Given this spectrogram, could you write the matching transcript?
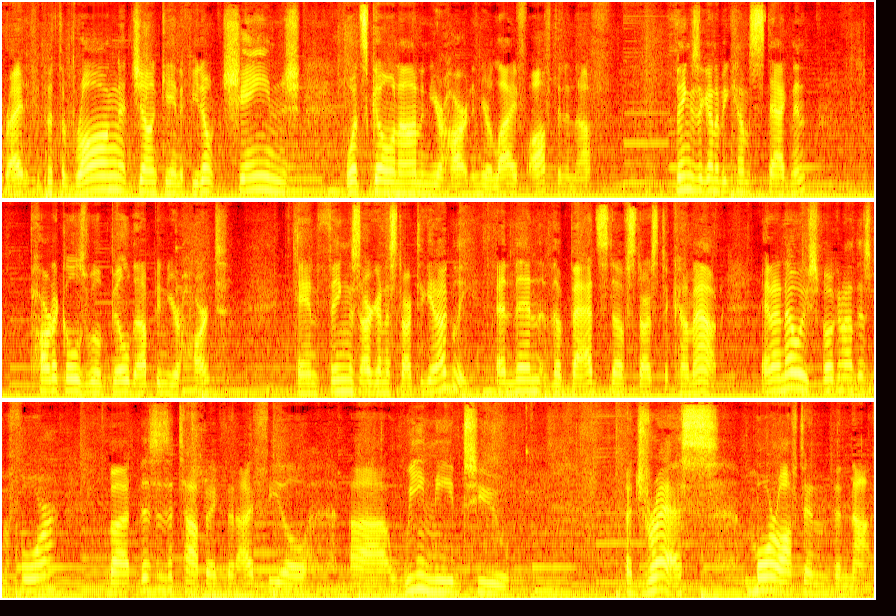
right? If you put the wrong junk in, if you don't change what's going on in your heart and in your life often enough, things are going to become stagnant, particles will build up in your heart, and things are going to start to get ugly. And then the bad stuff starts to come out. And I know we've spoken about this before, but this is a topic that I feel uh, we need to address more often than not.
